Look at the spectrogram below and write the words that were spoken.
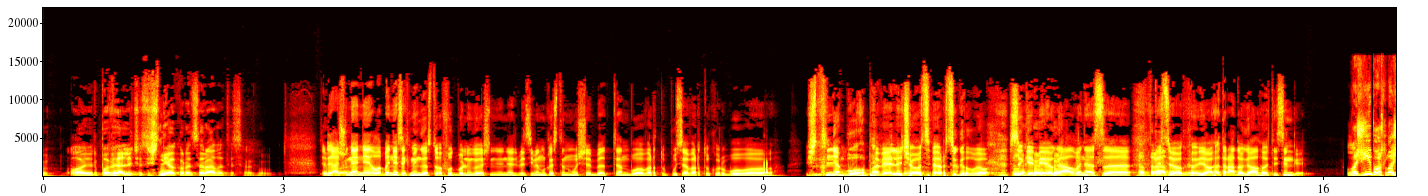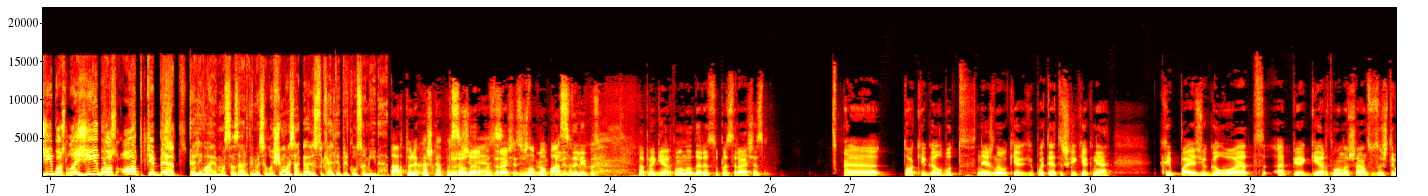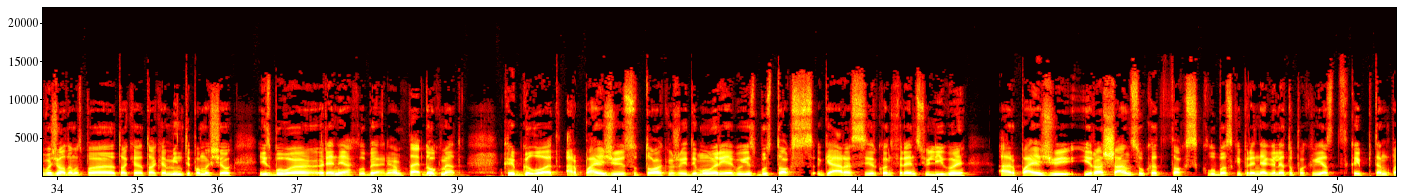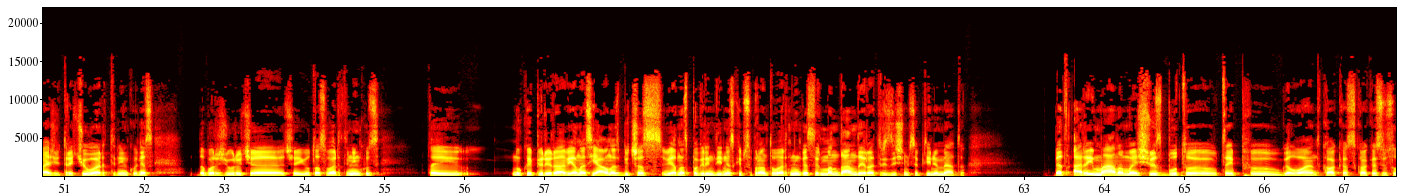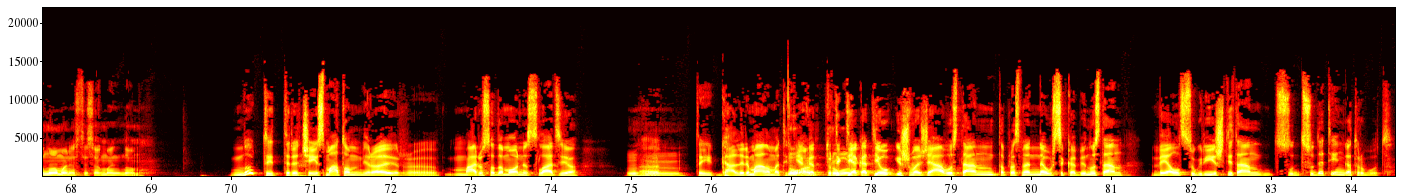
o ir paveličius iš niekur atsirado tiesiog. Tai Ir aišku, ne, ne, labai nesėkmingas tuo futbolininku, aš net besimenu, kas ten mušė, bet ten buvo vartų, pusė vartų, kur buvo... Nebuvo pavėlyčiaus ir sugalvojau, sugebėjo galvą, nes e, Atrado, tiesiog, jo, atrado galvą teisingai. Lažybos, lažybos, lažybos, OptiBet. Dalyvavimas azartiniuose lošimuose gali sukelti priklausomybę. Dar turi kažką Turiu pasakyti. dar pasirašęs, iš nu, dalykus. Apie Gertmaną dar esu pasirašęs. E, tokį galbūt, nežinau, kiek hipotetiškai, kiek ne. Kaip, pavyzdžiui, galvojat apie Gertmano šansus, aš tai važiuodamas pa tokią, tokią mintį pamačiau. Jis buvo Renė klube, ne? Taip. Daug metų. Kaip galvojat, ar, pavyzdžiui, su tokiu žaidimu ir jeigu jis bus toks geras ir konferencijų lygoje, ar, pavyzdžiui, yra šansų, kad toks klubas kaip Renė galėtų pakviesti kaip ten, pavyzdžiui, trečių vartininkų, nes dabar žiūriu čia, čia jų tos vartininkus, tai nu kaip ir yra vienas jaunas bičias, vienas pagrindinis, kaip suprantu, vartininkas ir Mandanda yra 37 metų. Bet ar įmanoma iš vis būtų taip galvojant, kokios, kokios jūsų nuomonės, tiesiog man įdomu. Nu, tai trečiais matom, yra ir e, Marius Adamonis Lazijo. Mhm. Tai gal ir įmanoma, tik, Nu, tiek, kad, antru- tik tiek, kad jau išvažiavus ten, ta prasme, neužsikabinus ten, vėl sugrįžti ten su, sudėtinga turbūt.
